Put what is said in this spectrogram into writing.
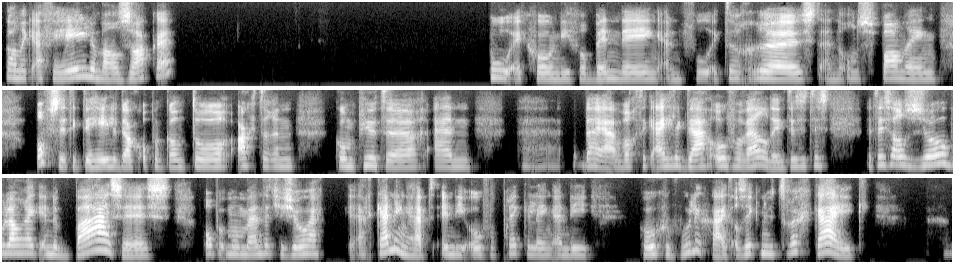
kan ik even helemaal zakken. Voel ik gewoon die verbinding en voel ik de rust en de ontspanning. Of zit ik de hele dag op een kantoor achter een computer en uh, nou ja, word ik eigenlijk daar overweldigd. Dus het is, het is al zo belangrijk in de basis, op het moment dat je zo her herkenning hebt in die overprikkeling en die hooggevoeligheid. Als ik nu terugkijk ehm,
